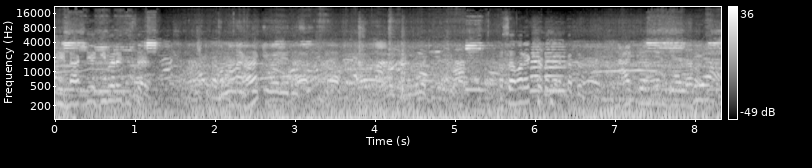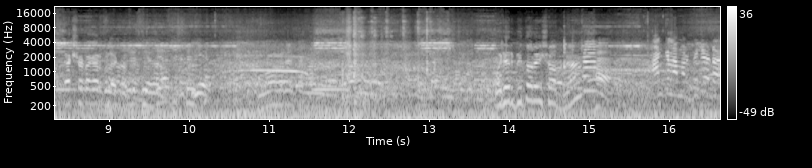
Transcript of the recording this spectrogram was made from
কি নাক দিয়ে কি বেড়ে দিচ্ছে হ্যাঁ? আচ্ছা আমার একশো একটা দেন একশো টাকারগুলো। ওইটার ভিতরেই সব না? হ্যাঁ। আঙ্কেল আমার ভিডিওটা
